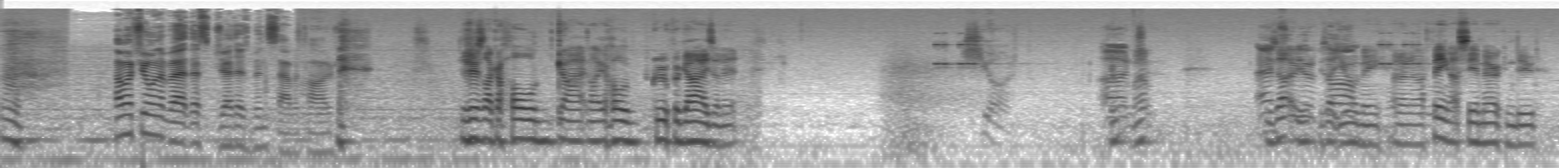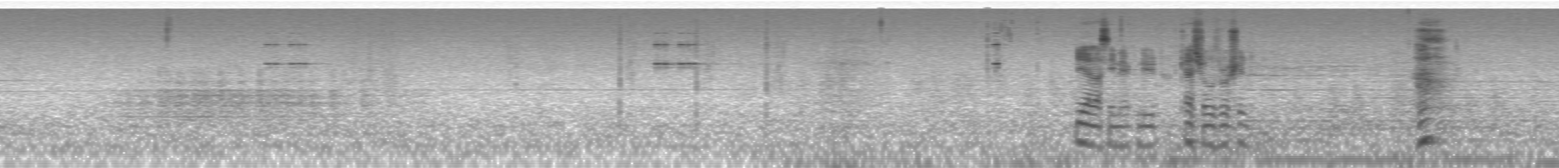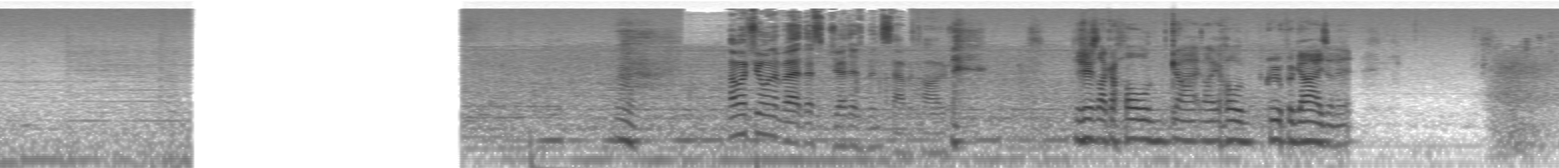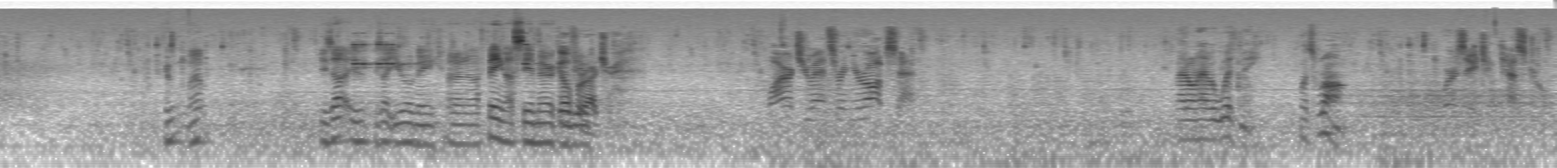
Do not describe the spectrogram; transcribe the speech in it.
How much you want to bet this jet has been sabotaged? There's just like a whole guy, like a whole group of guys on it. Sure. Well. Is that, is, is that you or me? I don't know. I think that's the American dude. Yeah, that's the American dude. Kestrel's Russian. How much you want to bet this jet has been sabotaged? There's just like a whole guy, like a whole group of guys on it. Ooh, well, is that is, is that you or me? I don't know. I think that's the American. Go for dude. Archer. Why aren't you answering your OPSAT? I don't have it with me. What's wrong? Where's Agent Kestrel?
